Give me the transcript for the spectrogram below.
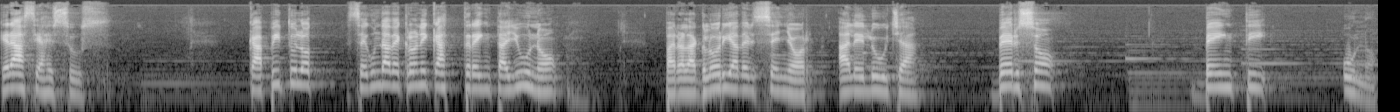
Gracias Jesús. Capítulo Segunda de Crónicas 31 para la gloria del Señor. Aleluya. Verso 21. 1.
